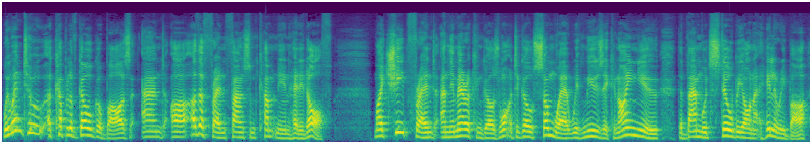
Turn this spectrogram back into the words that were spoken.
We went to a couple of go-go bars and our other friend found some company and headed off. My cheap friend and the American girls wanted to go somewhere with music, and I knew the band would still be on at Hillary Bar,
